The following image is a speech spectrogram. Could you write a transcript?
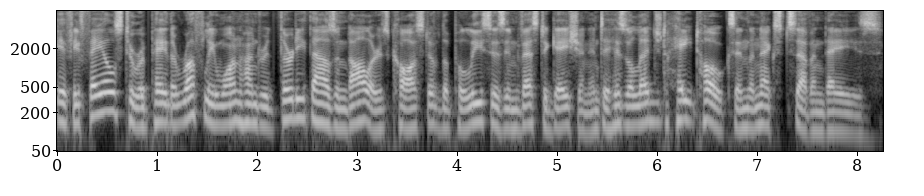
if he fails to repay the roughly $130,000 cost of the police's investigation into his alleged hate hoax in the next seven days.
